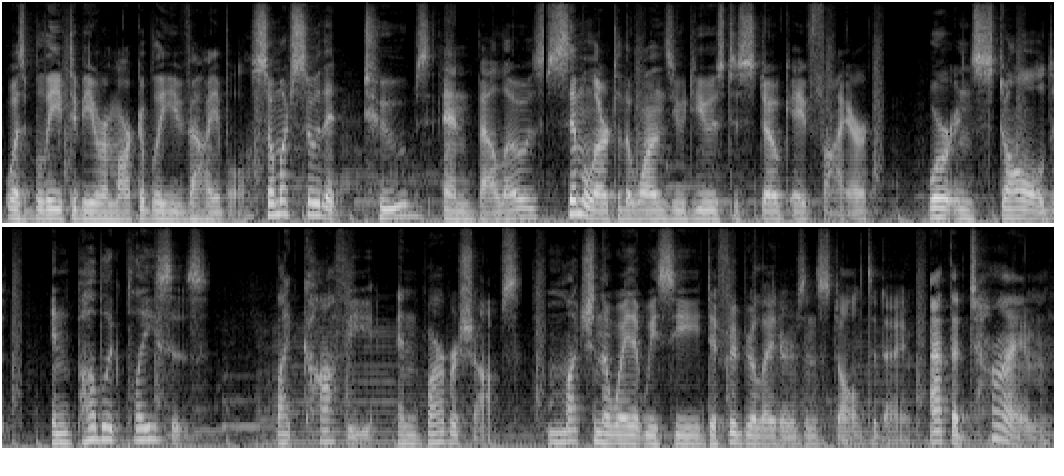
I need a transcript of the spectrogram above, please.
was believed to be remarkably valuable, so much so that tubes and bellows, similar to the ones you'd use to stoke a fire, were installed in public places, like coffee and barbershops, much in the way that we see defibrillators installed today. At the time,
